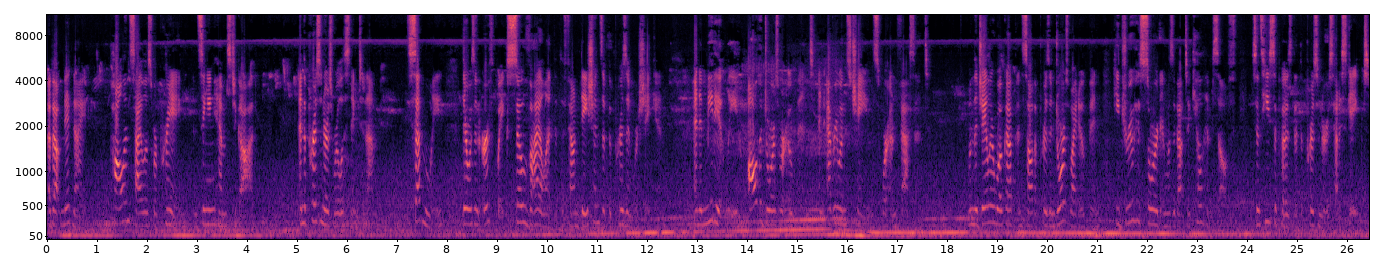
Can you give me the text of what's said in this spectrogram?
About midnight, Paul and Silas were praying and singing hymns to God, and the prisoners were listening to them. Suddenly, there was an earthquake so violent that the foundations of the prison were shaken, and immediately all the doors were opened and everyone's chains were unfastened. When the jailer woke up and saw the prison doors wide open, he drew his sword and was about to kill himself since he supposed that the prisoners had escaped.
